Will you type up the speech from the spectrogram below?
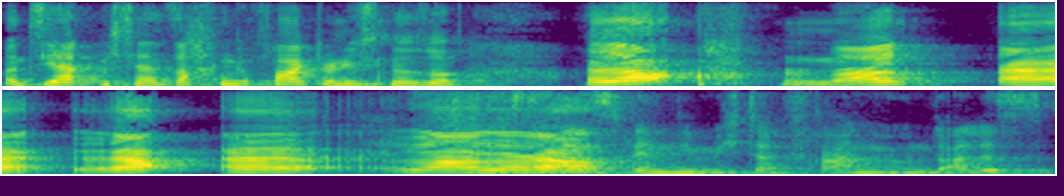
Und sie hat mich dann Sachen gefragt und ich nur so, ja, nein, äh, ja, äh, ja, ja, das, wenn die mich dann fragen und alles,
